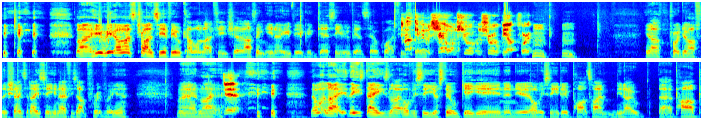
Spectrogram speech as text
like he, he, I was trying to see if he'll come on like future. I think you know he'd be a good guest. He would be able to tell quite a few. I'll give him a show. I'm sure. I'm sure he'll be up for it. Hmm. hmm. you know, I'll probably do it after the show today, so you know if he's up for it. But yeah, man, like, Yeah, like these days, like obviously you're still gigging, and you obviously you do part time, you know, at a pub,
